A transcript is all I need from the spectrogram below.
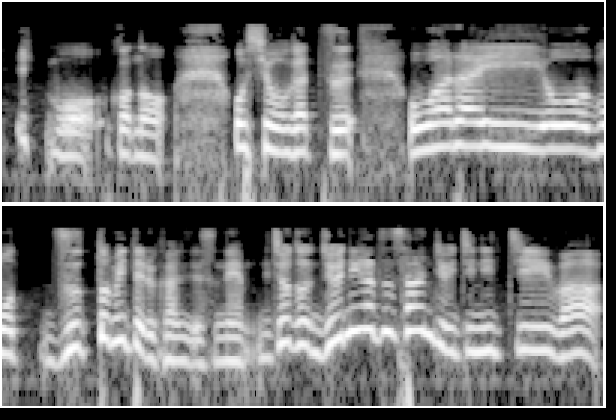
もう、この、お正月、お笑いをもうずっと見てる感じですね。ちょっと12月31日は、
